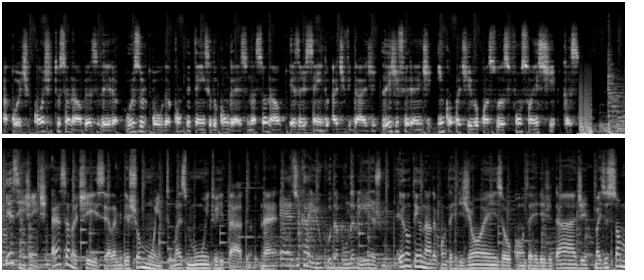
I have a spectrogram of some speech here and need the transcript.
a Corte Constitucional Brasileira usurpou da competência do Congresso Nacional, exercendo atividade legiferante incompatível com as suas funções típicas. E assim, gente, essa notícia ela me deixou muito, mas muito irritado, né? É de cair o cu da bunda mesmo. Eu não tenho nada contra religiões ou contra religiosidade, mas isso só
